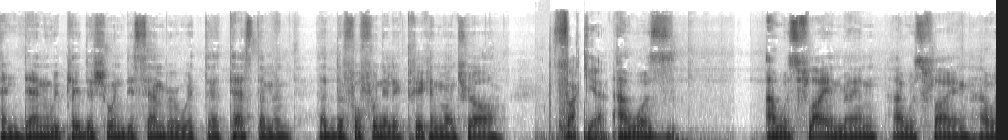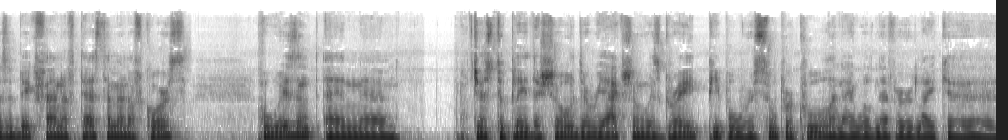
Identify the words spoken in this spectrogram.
and then we played the show in December with uh, Testament at the Foufounes Électriques in Montreal. Fuck yeah! I was I was flying, man. I was flying. I was a big fan of Testament, of course. Who isn't? And uh, just to play the show, the reaction was great. People were super cool, and I will never like. Uh,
